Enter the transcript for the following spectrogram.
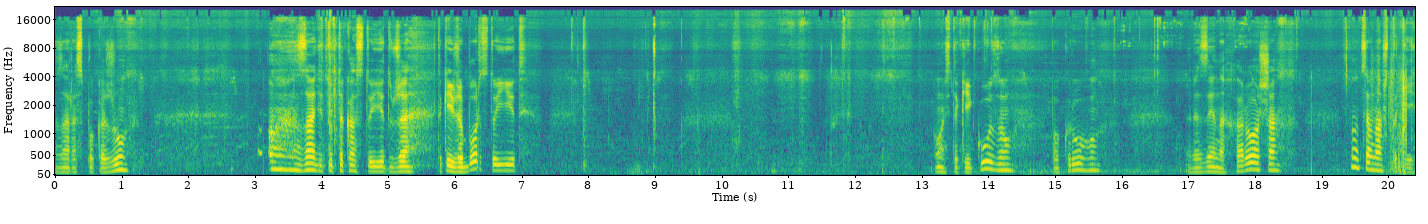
зараз покажу. Ззаді тут така стоїть вже, такий вже борт стоїть. Ось такий кузов по кругу. Резина хороша. Ну, це наш такий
